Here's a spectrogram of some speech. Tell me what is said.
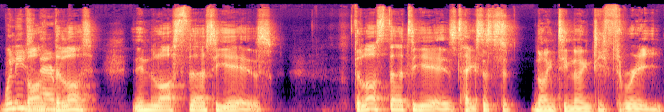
Williams La- in their- the last in the last 30 years. The last 30 years takes us to 1993.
